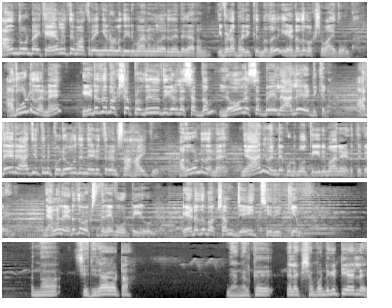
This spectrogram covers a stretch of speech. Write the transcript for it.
അതെന്തുകൊണ്ടായി കേരളത്തിൽ മാത്രം ഇങ്ങനെയുള്ള തീരുമാനങ്ങൾ വരുന്നതിന്റെ കാരണം? ഇവിടെ ഭരിക്കുന്നത് ഇടതുപക്ഷമായതുകൊണ്ടാണ് അതുകൊണ്ട് തന്നെ ഇടതുപക്ഷ പ്രതിനിധികളുടെ ശബ്ദം ലോകസഭയിൽ അലയടിക്കണം. അതേ രാജ്യത്തിന് പുരോഗതി നേടിത്തരാൻ സഹായിക്കൂ. അതുകൊണ്ട് തന്നെ ഞാനും എന്റെ കുടുംബവും തീരുമാനം എടുത്തു കഴിഞ്ഞു. ഞങ്ങൾ ഇടതുപക്ഷത്തിനെ വോട്ട് ചെയ്യുള്ളൂ. ഇടതുപക്ഷം ജയിച്ചിരിക്കും. എന്നാ ശരി രാഘവട്ടാ ഞങ്ങൾക്ക് ഇലക്ഷൻ ഫണ്ട് കിട്ടിയല്ലേ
